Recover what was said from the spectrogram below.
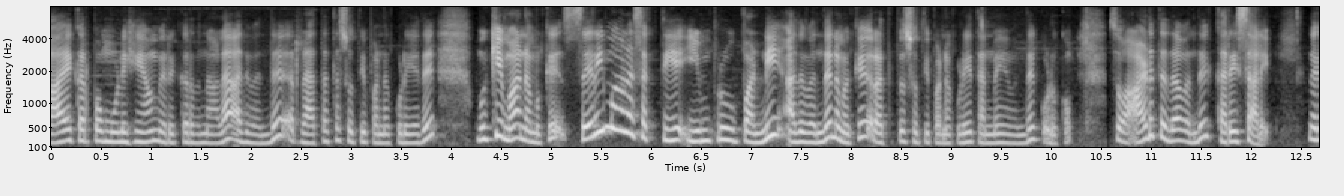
காயக்கற்ப மூலிகையாகவும் இருக்கிறதுனால அது வந்து ரத்தத்தை சுத்தி பண்ணக்கூடியது. முக்கியமாக நமக்கு செரிமான சக்தியை இம்ப்ரூவ் பண்ணி அது வந்து நமக்கு ரத்தத்தை சுத்தி பண்ணக்கூடிய தன்மையை வந்து கொடுக்கும். ஸோ அடுத்ததாக வந்து கரிசாலை. இந்த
